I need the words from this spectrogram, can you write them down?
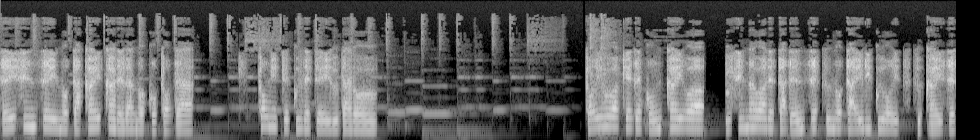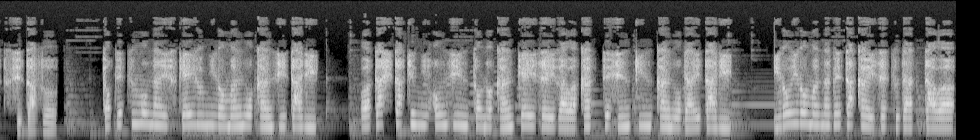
精神性の高い彼らのことだ。きっと見てくれているだろう。というわけで今回は、失われた伝説の大陸を5つ解説したぞ。とてつもないスケールにロマンを感じたり、私たち日本人との関係性が分かって親近感を抱いたり、いろいろ学べた解説だったわ。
